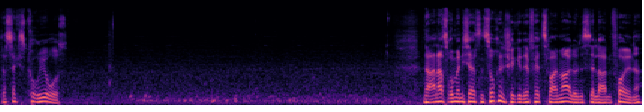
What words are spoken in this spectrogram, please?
Das ist echt kurios. Na, andersrum, wenn ich da jetzt einen Zug hinschicke, der fährt zweimal und ist der Laden voll, ne?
